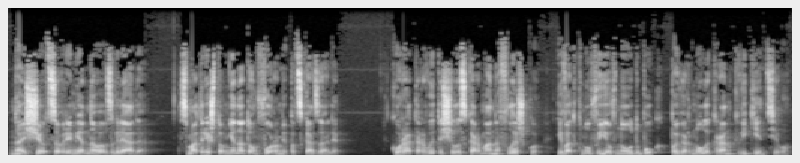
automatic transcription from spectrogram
Насчет современного взгляда. Смотри, что мне на том форуме подсказали. Куратор вытащил из кармана флешку и, воткнув ее в ноутбук, повернул экран к Викентьеву.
